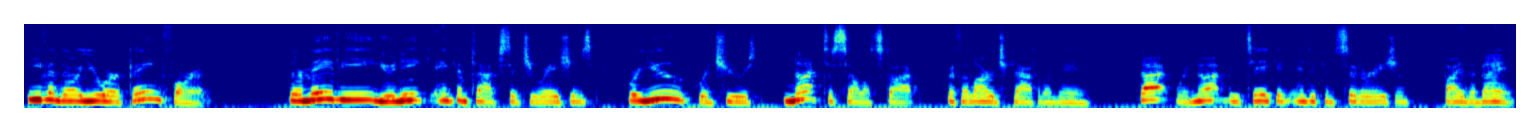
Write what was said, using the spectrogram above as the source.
even though you are paying for it. There may be unique income tax situations where you would choose not to sell a stock with a large capital gain. That would not be taken into consideration by the bank.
